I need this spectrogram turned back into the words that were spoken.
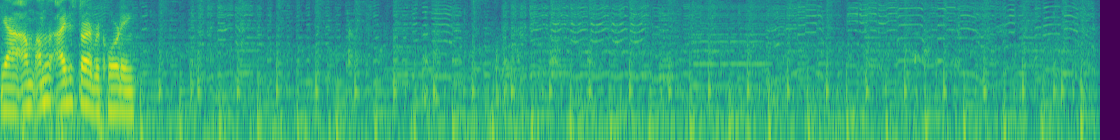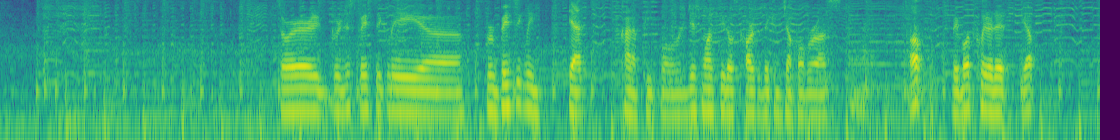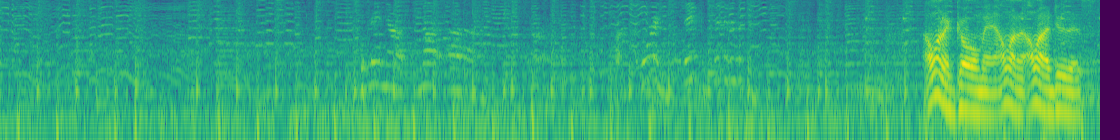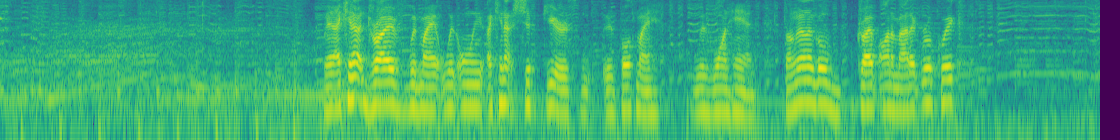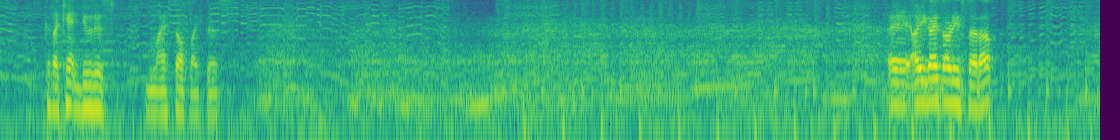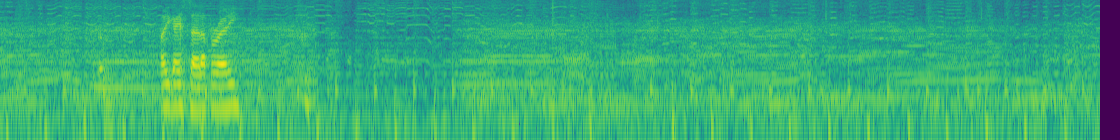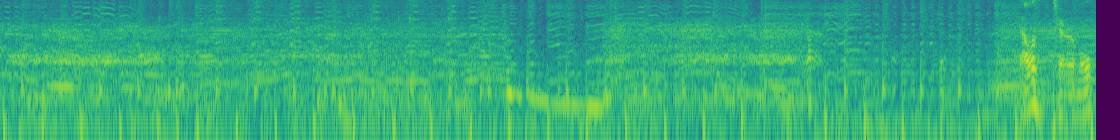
Yeah, I'm, I'm. I just started recording. So we're we're just basically uh, we're basically death kind of people. We just want to see those cars that they can jump over us. Oh, they both cleared it. Yep. Okay, now, now, uh. I want to go, man. I want to. I want to do this. Man, I cannot drive with my with only. I cannot shift gears with both my with one hand. So I'm gonna go drive automatic real quick. Cause I can't do this myself like this. Hey, are you guys already set up? Are you guys set up already? That was terrible.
